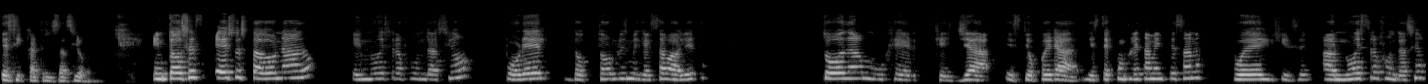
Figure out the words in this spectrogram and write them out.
de cicatrización. Entonces, eso está donado en nuestra fundación por el doctor Luis Miguel Zabaleta. Toda mujer que ya esté operada y esté completamente sana puede dirigirse a nuestra fundación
